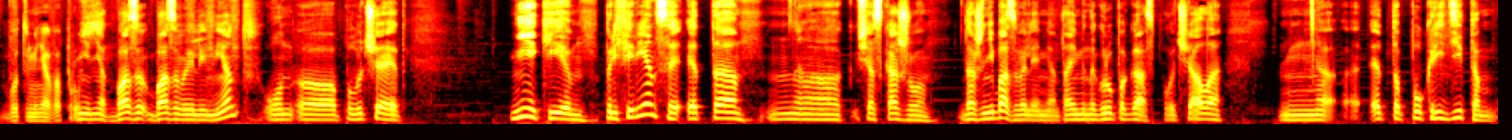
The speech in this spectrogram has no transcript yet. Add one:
Вот у меня вопрос. Нет, нет, базов, базовый элемент, он э, получает некие преференции, это, э, сейчас скажу, даже не базовый элемент, а именно группа ГАЗ получала это по кредитам,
